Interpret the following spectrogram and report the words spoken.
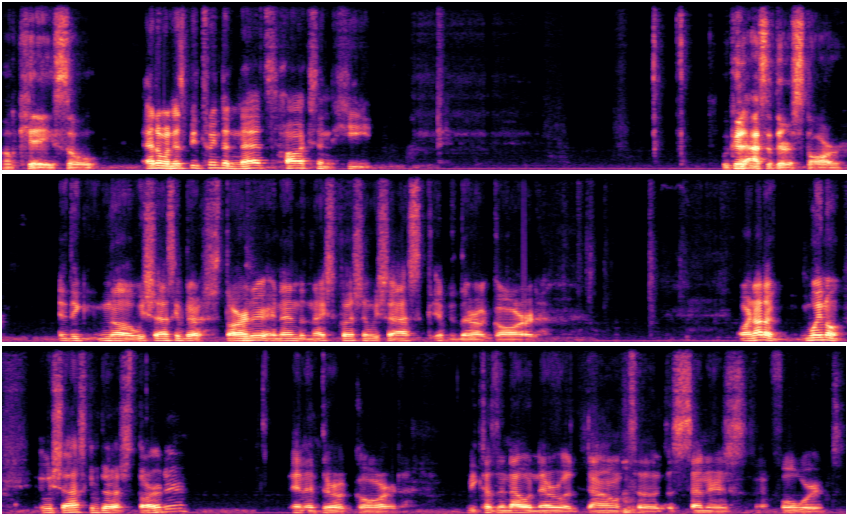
Okay, so Edwin, it's between the Nets, Hawks, and Heat. we could ask if they're a star. I think no, we should ask if they're a starter, and then the next question we should ask if they're a guard, or not a. Wait, no, we should ask if they're a starter, and if they're a guard, because then that would narrow it down to the centers and forwards.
